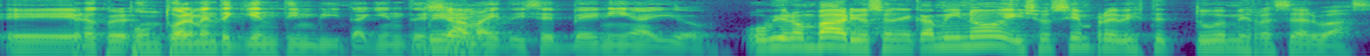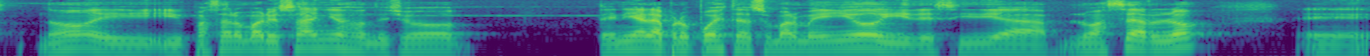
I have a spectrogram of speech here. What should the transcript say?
Eh, Pero, puntualmente, ¿quién te invita? ¿Quién te Bien. llama y te dice, vení a IO? hubieron varios en el camino y yo siempre, viste, tuve mis reservas, ¿no? Y, y pasaron varios años donde yo tenía la propuesta de sumarme yo y decidía no hacerlo. Eh,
